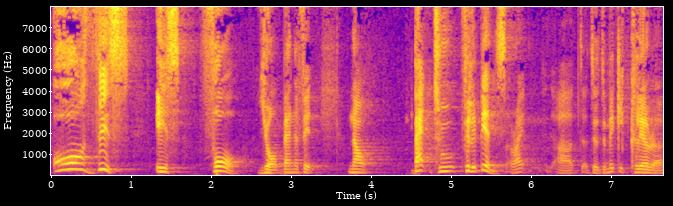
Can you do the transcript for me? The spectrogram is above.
All this is for your benefit. Now, back to Philippians, all right? Uh, to, to, make it clearer,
